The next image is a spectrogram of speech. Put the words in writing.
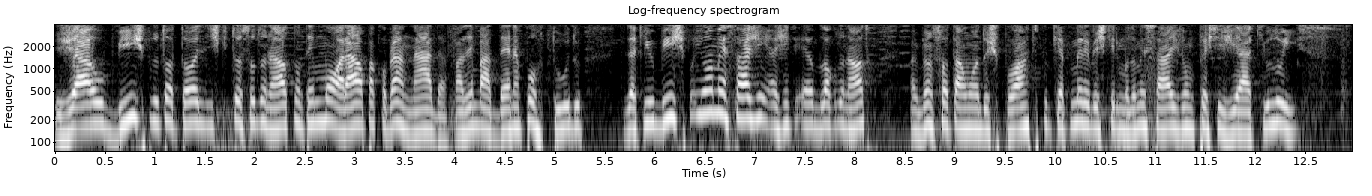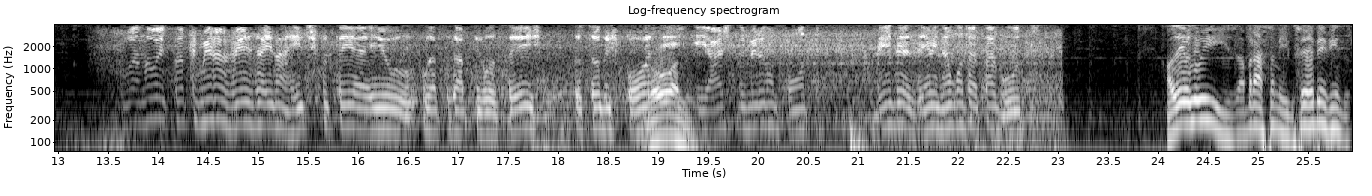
Já o bispo do Totó diz que torcedor do Náutico não tem moral para cobrar nada, fazem baderna por tudo. Diz aqui o bispo e uma mensagem, a gente é o bloco do Náutico, mas vamos soltar uma do esporte, porque é a primeira vez que ele mandou mensagem, vamos prestigiar aqui o Luiz. Boa noite, pela primeira vez aí na rede, escutei aí o, o WhatsApp de vocês, torcedor do esporte, Boa. e, e acho que primeiro não ponto, desde dezembro e não contratar Guto. Valeu Luiz, abraço amigo, seja bem-vindo.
